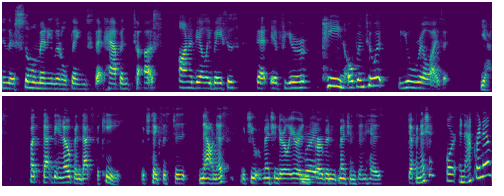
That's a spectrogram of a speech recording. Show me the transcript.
And there's so many little things that happen to us on a daily basis that if you're keen, open to it, you'll realize it. Yes. But that being open, that's the key, which takes us to nowness, which you mentioned earlier and Right. Urban mentions in his definition or an acronym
